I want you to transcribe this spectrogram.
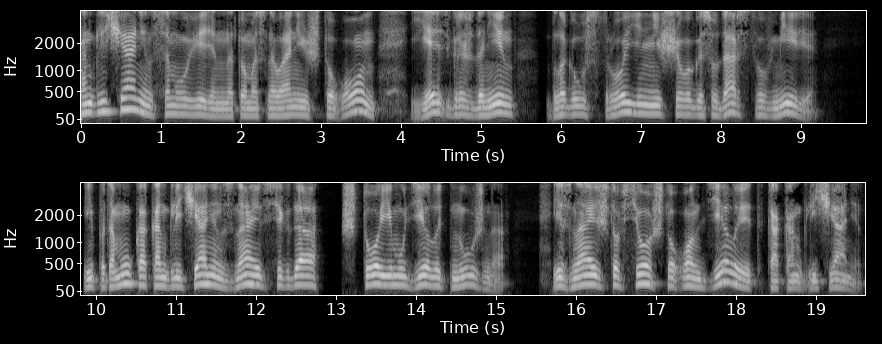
Англичанин самоуверен на том основании, что он есть гражданин благоустроеннейшего государства в мире, и потому как англичанин знает всегда, что ему делать нужно, и знает, что все, что он делает, как англичанин,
